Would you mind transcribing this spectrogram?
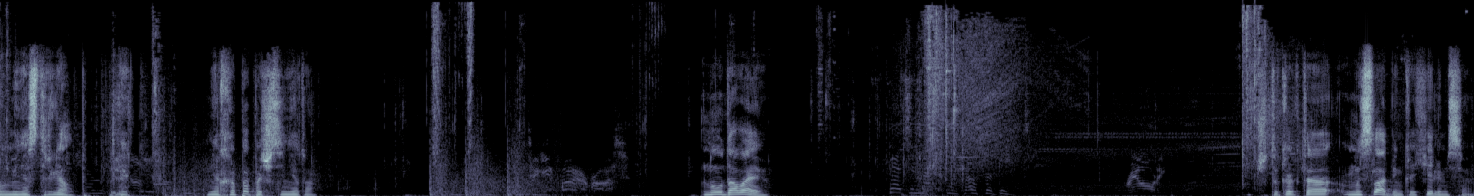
Там у меня стрелял? Блять. У меня хп почти нету. Ну, давай. Что-то как-то мы слабенько хилимся.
